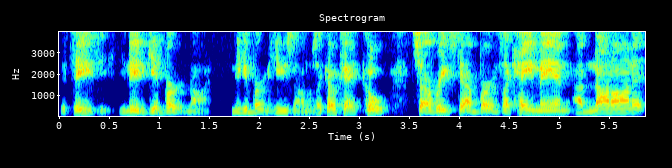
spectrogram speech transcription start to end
it's easy. You need to get Burton on. You need to get Burton Hughes on." I was like, "Okay, cool." So I reached out, and Burton's like, "Hey, man, I'm not on it,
